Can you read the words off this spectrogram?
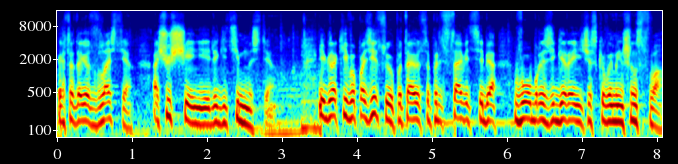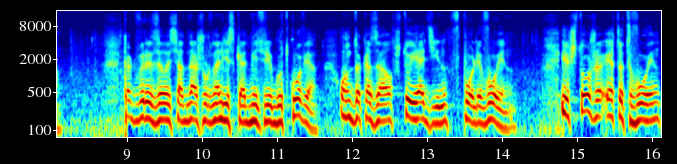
Это дает власти ощущение легитимности. Игроки в оппозицию пытаются представить себя в образе героического меньшинства. Как выразилась одна журналистка о Дмитрии Гудкове, он доказал, что и один в поле воин. И что же этот воин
